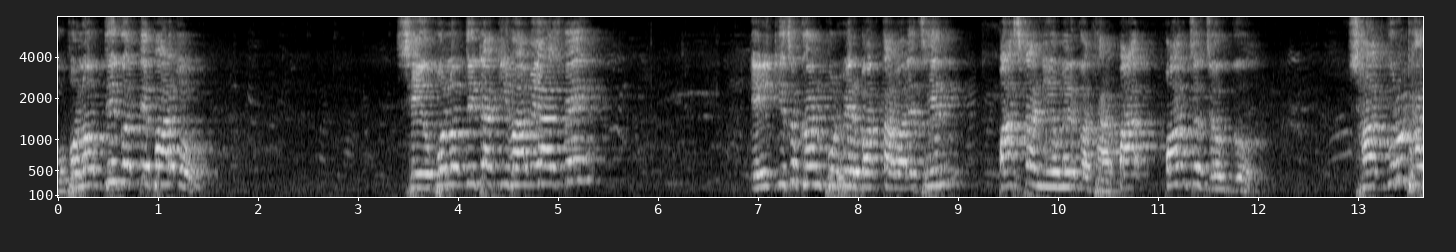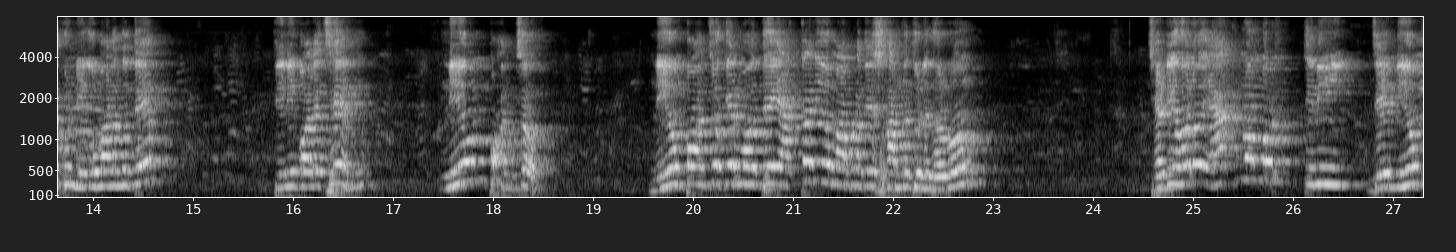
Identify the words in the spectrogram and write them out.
উপলব্ধি করতে পারব। সেই উপলব্ধিটা কীভাবে আসবে? এই কিছুক্ষণ পূর্বের বক্তা বলেছেন, পাঁচটা নিয়মের কথা পঞ্চযজ্ঞ। সদ্গুরু ঠাকুর নিগমানন্দ দেব, তিনি বলেছেন, নিয়ম পঞ্চক। নিয়ম পঞ্চকের মধ্যে একটা নিয়ম আপনাদের সামনে তুলে ধরব। সেটি হলো এক নম্বর তিনি যে নিয়ম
